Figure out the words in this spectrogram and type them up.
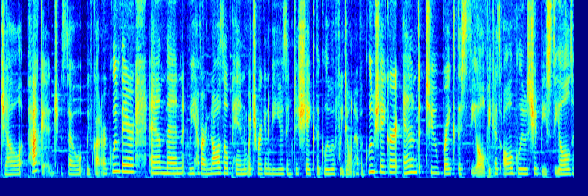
gel package. So we've got our glue there and then we have our nozzle pin which we're going to be using to shake the glue if we don't have a glue shaker and to break the seal because all glues should be sealed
